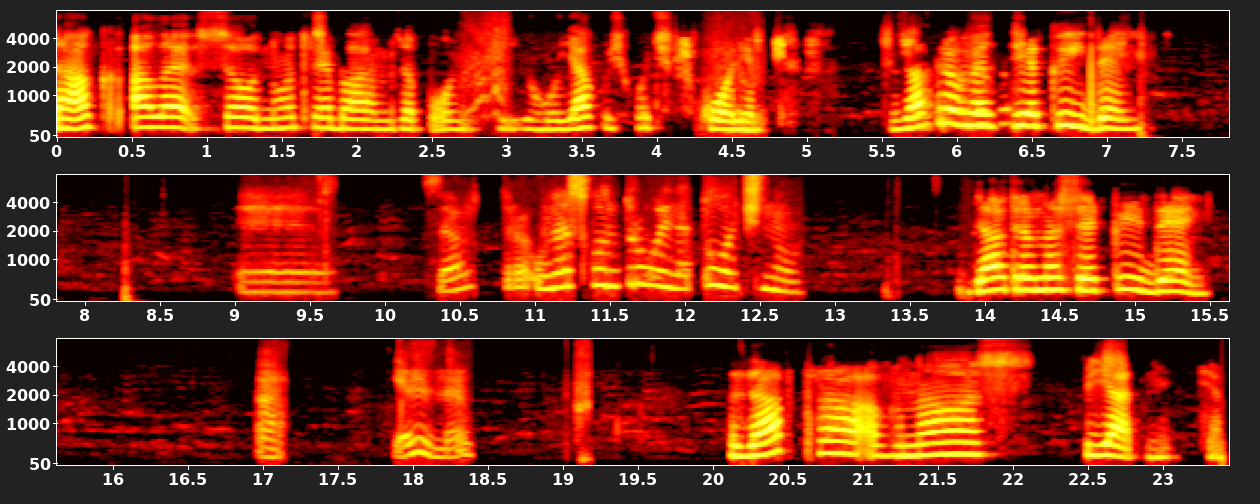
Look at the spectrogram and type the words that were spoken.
Так, але все одно треба заповнити його якось хоч в школі. Завтра в нас який день? Е, завтра у нас контрольна, точно. Завтра в нас який день? А, Я не знаю. Завтра в нас п'ятниця.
